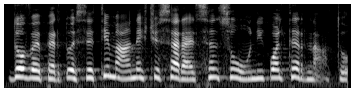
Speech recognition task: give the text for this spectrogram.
Dove per due settimane ci sarà il senso unico alternato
